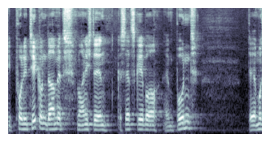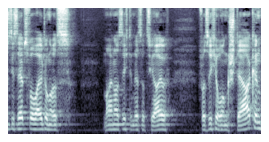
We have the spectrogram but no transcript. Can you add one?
Die Politik und damit meine ich den Gesetzgeber im Bund, der muss die Selbstverwaltung aus meiner Sicht in der Sozialversicherung stärken,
